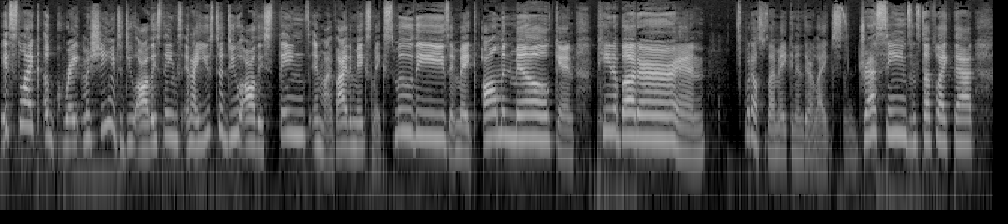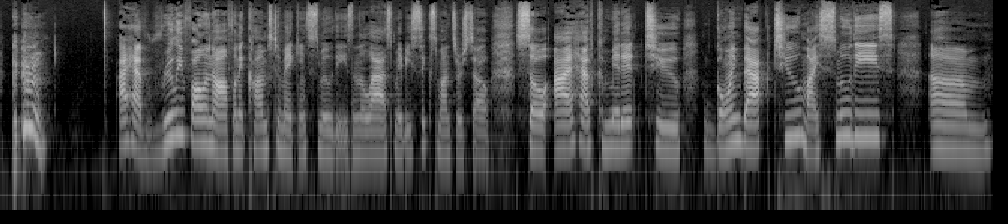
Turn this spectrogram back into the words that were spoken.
it's like a great machine to do all these things. And I used to do all these things in my Vitamix, make smoothies and make almond milk and peanut butter and what else was I making in there? Like dressings and stuff like that. I have really fallen off when it comes to making smoothies in the last maybe six months or so. So I have committed to going back to my smoothies. Um,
